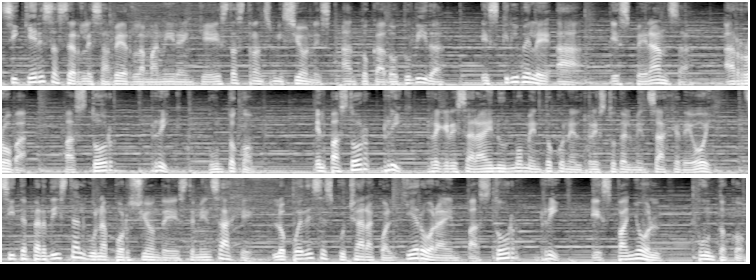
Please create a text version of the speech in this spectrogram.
Si quieres hacerle saber la manera en que estas transmisiones han tocado tu vida, escríbele a esperanza.pastorrick.com. El pastor Rick regresará en un momento con el resto del mensaje de hoy. Si te perdiste alguna porción de este mensaje, lo puedes escuchar a cualquier hora en pastorricespañol.com.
